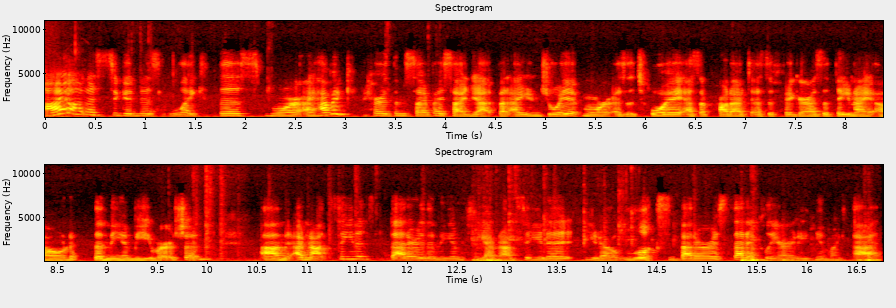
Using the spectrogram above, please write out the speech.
I, honest to goodness, like this more. I haven't compared them side by side yet, but I enjoy it more as a toy, as a product, as a figure, as a thing I own than the MP version. Um, I'm not saying it's better than the MP. I'm not saying it, you know, looks better aesthetically or anything like that.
